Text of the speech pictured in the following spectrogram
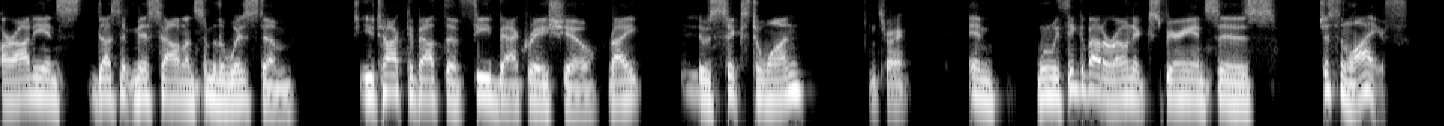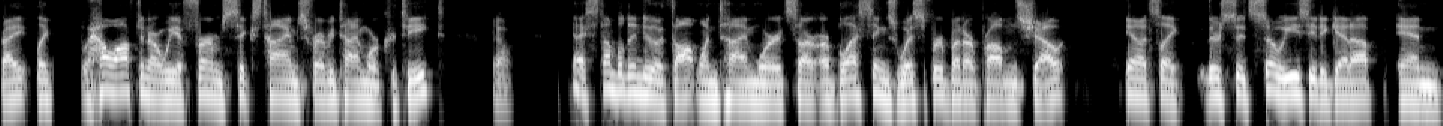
our audience doesn't miss out on some of the wisdom. You talked about the feedback ratio, right? It was six to one. That's right. And when we think about our own experiences just in life, right? Like How often are we affirmed six times for every time we're critiqued? Yeah. I stumbled into a thought one time where it's our, our blessings whisper, but our problems shout. You know, it's like there's it's so easy to get up and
